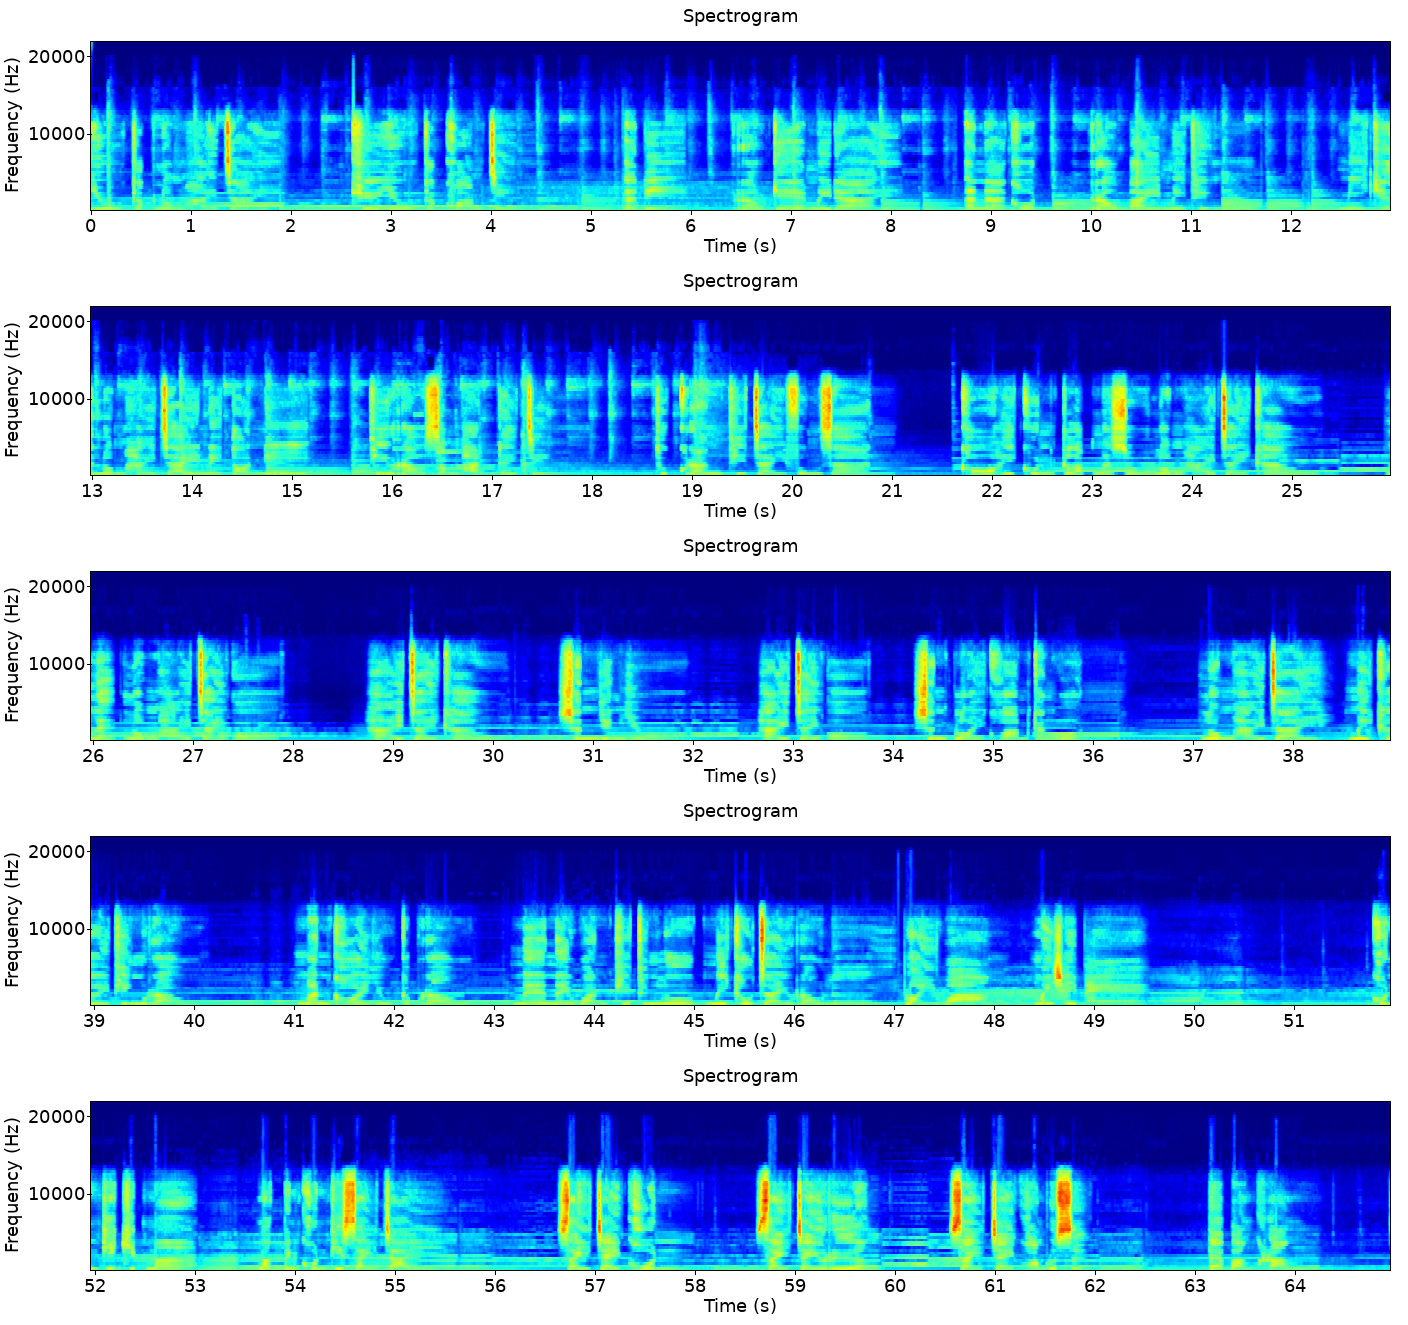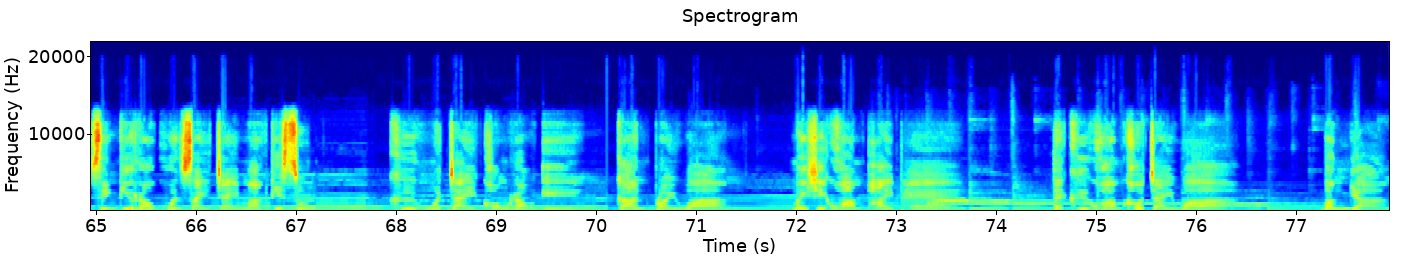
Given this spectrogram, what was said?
อยู่กับลมหายใจ คืออยู่กับความจริง อดีต เราแก้ไม่ได้ อนาคต เราไปไม่ถึง มีแค่ลมหายใจในตอนนี้ ที่เราสัมผัสได้จริง ทุกครั้งที่ใจฟุ้งซ่าน ขอให้คุณกลับมาสู่ลมหายใจเข้า และลมหายใจออก หายใจเข้า ฉันยังอยู่ หายใจออก ฉันปล่อยความกังวล ลมหายใจไม่เคยทิ้งเรา มันคอยอยู่กับเรา แม้ในวันที่ทึงโลกไม่เข้าใจเราเลย ปล่อยวางไม่ใช่แพ้คนที่คิดมาก มักเป็นคนที่ใส่ใจ ใส่ใจคน ใส่ใจเรื่อง ใส่ใจความรู้สึก แต่บางครั้ง สิ่งที่เราควรใส่ใจมากที่สุด คือหัวใจของเราเอง การปล่อยวาง ไม่ใช่ความพ่ายแพ้ แต่คือความเข้าใจว่า บางอย่าง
